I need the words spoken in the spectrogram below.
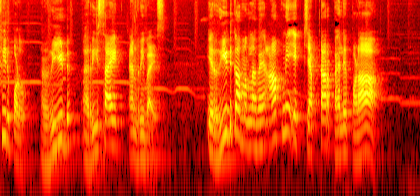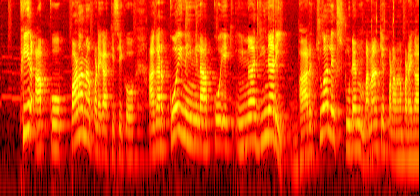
फिर पढ़ो। रीड रिसाइट एंड रिवाइज ये रीड का मतलब है, आपने एक चैप्टर पहले पढ़ा, फिर आपको पढ़ाना पड़ेगा किसी को। अगर कोई नहीं मिला, आपको एक इमेजिनरी वर्चुअल एक स्टूडेंट बना के पढ़ाना पड़ेगा।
